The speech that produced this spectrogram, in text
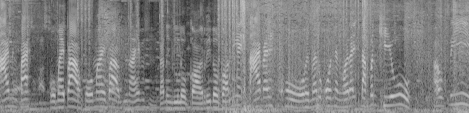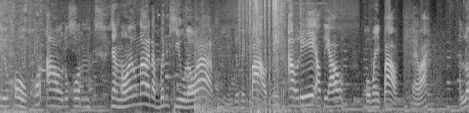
ตายหนึ่งไปโฟไม่เปล่าโฟไม่เปล่าอยู่ไหนอื้อหือแป๊บนึงรีโหลดก่อน รีโหลดก่อน นี่ไง ตายไป โอ้โห เห็นไหมทุกคน อย่างน้อยได้ดับเบิลคิว เอาสิโอ้โหโคตรเอาทุกคน อย่างน้อยต้องได้ดับเบิลคิวแล้วว่าเดินไปเปล่า นี่ เอาดิ เอาสิ เอาโฟไม่เปล่า ไหนวะ ฮัลโหล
